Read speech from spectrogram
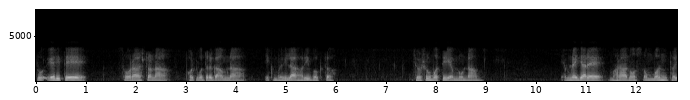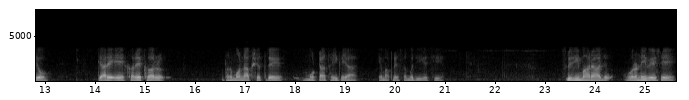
તો એ રીતે સૌરાષ્ટ્રના ભટવદ્ર ગામના એક મહિલા હરિભક્ત જશુમતી એમનું નામ, એમને જ્યારે મહારાજનો સંબંધ થયો ત્યારે એ ખરેખર ધર્મના ક્ષેત્રે મોટા થઈ ગયા. એમ આપણે સમજીએ છીએ. શ્રીજી મહારાજ વર્ણિ વેશે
